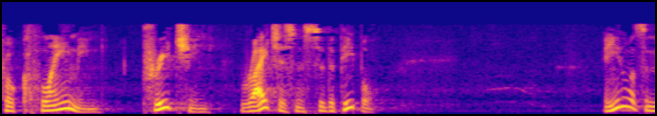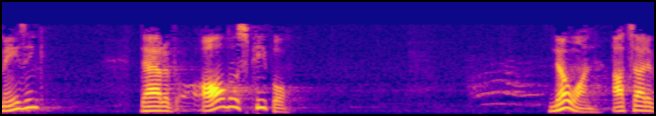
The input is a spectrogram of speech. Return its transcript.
proclaiming, preaching righteousness to the people. And you know what's amazing? That out of all those people, no one outside of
